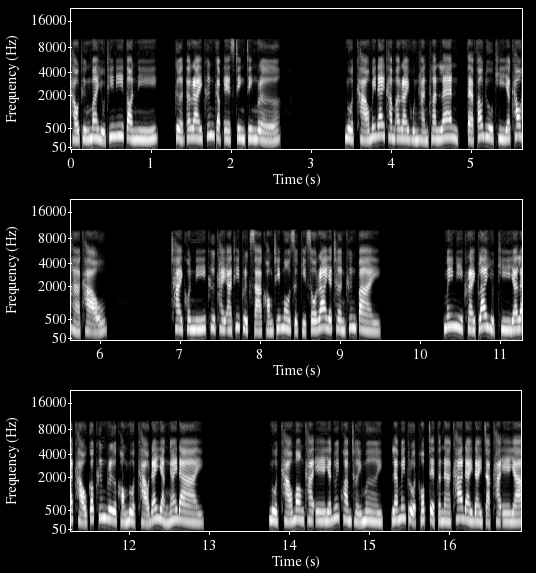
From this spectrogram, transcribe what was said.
เขาถึงมาอยู่ที่นี่ตอนนี้ เกิดอะไรขึ้นกับเอสจริงๆเหรอหนวดขาวไม่ได้ทำอะไรหุนหันพลันแล่น แต่เฝ้าดูคียะเข้าหาเขา ชายคนนี้คือไคอาที่ปรึกษาของชิโมสึกิโซรายาเชิญขึ้นไป ไม่มีใครกล้าหยุดคียะและเขาก็ขึ้นเรือของหนวดขาวได้อย่างง่ายดายหนวดขาวมองคาเอยะด้วยความเฉยเมยและไม่ตรวจพบเจตนาฆ่าใดๆจากคาเอยะ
